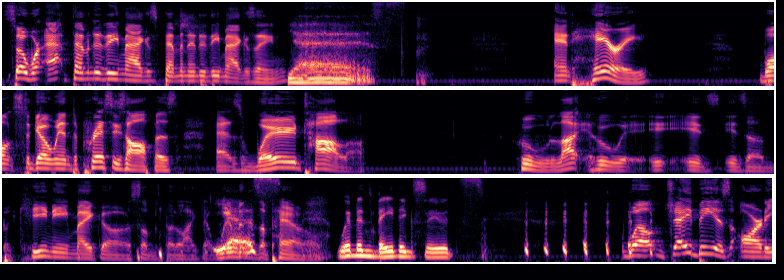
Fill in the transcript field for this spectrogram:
So we're at Femininity Mag- Femininity Magazine, Yes. and Harry wants to go into Prissy's office as Wade Tyler, who like who is is a bikini maker or something like that, women's apparel. Women's bathing suits. Well, JB is already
